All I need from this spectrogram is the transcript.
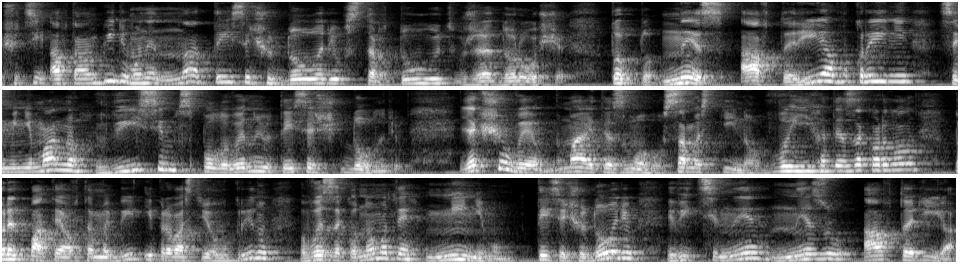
що ці автомобілі вони на тисячу доларів стартують вже дорожче. Тобто низ Авторія в Україні це мінімально 8,5 тисяч доларів. Якщо ви маєте змогу самостійно виїхати за кордон, придбати автомобіль і привезти його в Україну, ви зекономите мінімум тисячу доларів від ціни низу авторія.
